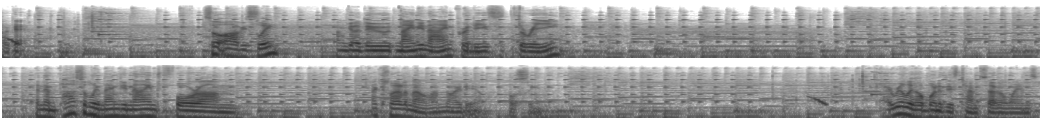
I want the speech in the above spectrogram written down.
Okay. So obviously, I'm gonna do 99 for these three. And then possibly 99 for, um... Actually, I don't know. I have no idea. We'll see. I really hope one of these times 7 wins.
